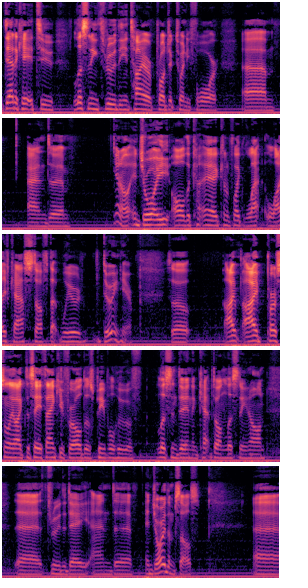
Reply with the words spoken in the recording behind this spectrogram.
dedicated to listening through the entire Project 24, um, and um, you know enjoy all the uh, kind of like la- live cast stuff that we're doing here. So I I personally like to say thank you for all those people who have listened in and kept on listening on uh, through the day and uh, enjoy themselves. Uh,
